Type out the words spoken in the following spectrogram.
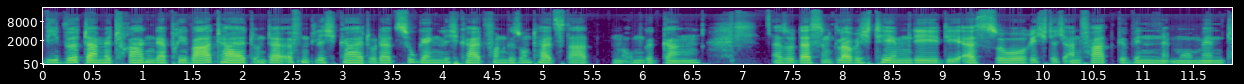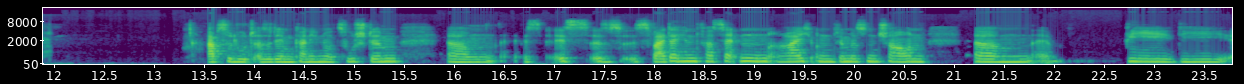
wie wird da mit Fragen der Privatheit und der Öffentlichkeit oder Zugänglichkeit von Gesundheitsdaten umgegangen? Also das sind, glaube ich, Themen, die, die erst so richtig an Fahrt gewinnen im Moment. Absolut, also dem kann ich nur zustimmen. Ähm, es, ist, es ist weiterhin facettenreich und wir müssen schauen, ähm, wie die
